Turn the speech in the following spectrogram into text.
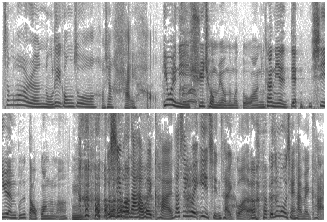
彰化人努力工作好像还好，因为你需求没有那么多啊。你看，你也电戏院不是倒光了吗？嗯，我希望它还会开，它是因为疫情才关，可是目前还没开。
